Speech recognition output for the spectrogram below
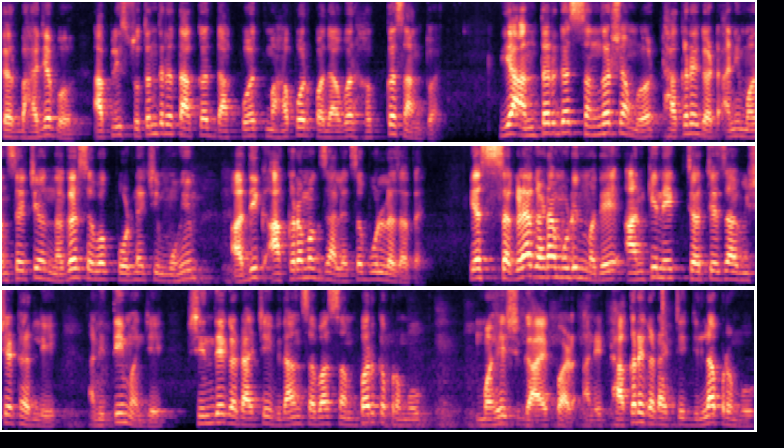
तर भाजप आपली स्वतंत्र ताकद दाखवत महापौर पदावर हक्क सांगतोय. या अंतर्गत संघर्षामुळं ठाकरे गट आणि मनसेचे नगरसेवक फोडण्याची मोहीम अधिक आक्रमक झाल्याचं बोललं जात आहे या सगळ्या घडामोडींमध्ये आणखीन एक चर्चेचा विषय ठरली आणि ती म्हणजे शिंदे गटाचे विधानसभा संपर्क प्रमुख महेश गायकवाड आणि ठाकरे गटाचे जिल्हा प्रमुख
